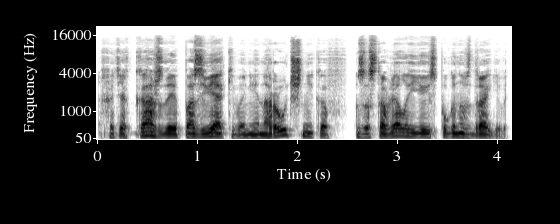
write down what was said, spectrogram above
хотя каждое позвякивание наручников заставляло ее испуганно вздрагивать.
